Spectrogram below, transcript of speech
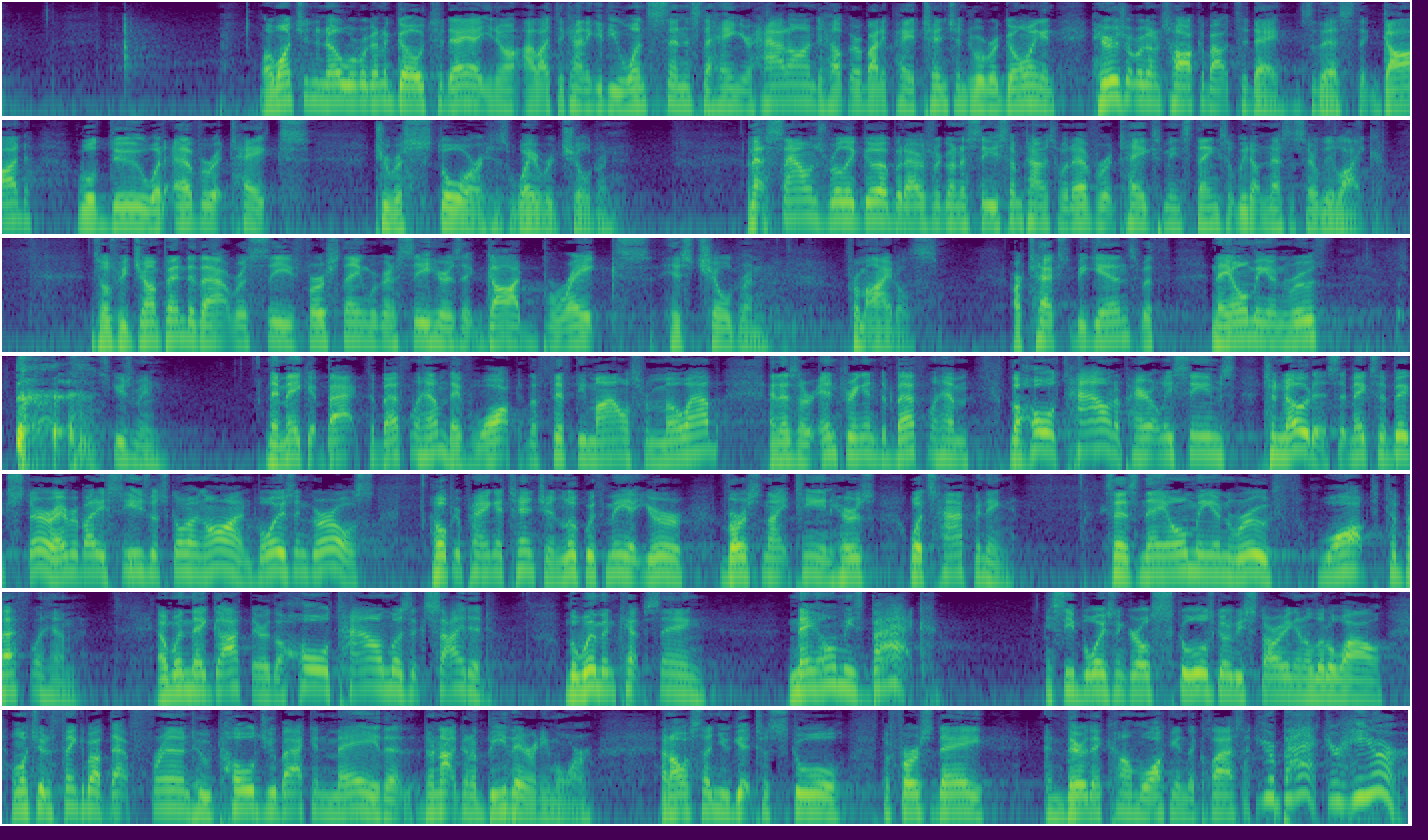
Well, I want you to know where we're going to go today. You know, I like to kind of give you one sentence to hang your hat on to help everybody pay attention to where we're going. And here's what we're going to talk about today. It's this that God will do whatever it takes to restore his wayward children. And that sounds really good, but as we're going to see, sometimes whatever it takes means things that we don't necessarily like. And so as we jump into that, to see, first thing we're going to see here is that God breaks his children from idols. Our text begins with Naomi and Ruth excuse me, they make it back to Bethlehem. They've walked the 50 miles from Moab. And as they're entering into Bethlehem, the whole town apparently seems to notice. It makes a big stir. Everybody sees what's going on. Boys and girls, hope you're paying attention. Look with me at your verse 19. Here's what's happening. It says Naomi and Ruth walked to Bethlehem. And when they got there, the whole town was excited. The women kept saying, Naomi's back. You see, boys and girls, school is going to be starting in a little while. I want you to think about that friend who told you back in May that they're not going to be there anymore. And all of a sudden you get to school the first day, and there they come walking into class, like, You're back, you're here.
